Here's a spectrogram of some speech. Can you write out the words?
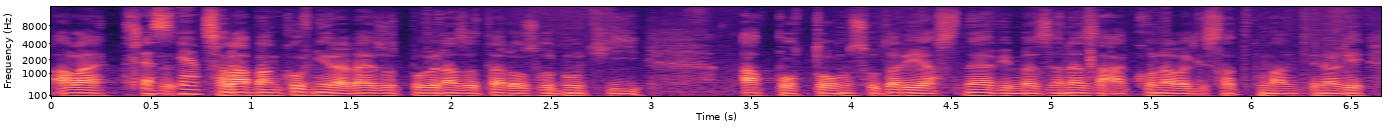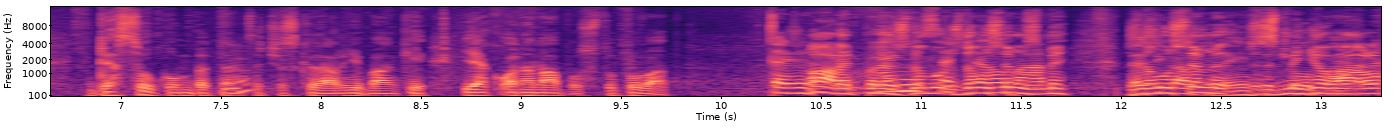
ale Přesně. celá bankovní rada je zodpovědná za ta rozhodnutí a potom jsou tady jasné vymezené zákony, legislativní mantinely, kde jsou kompetence hmm. České národní banky, jak ona má postupovat. Takže no, ale znovu, znovu jsem, zmi, znovu jsem zmiňoval,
